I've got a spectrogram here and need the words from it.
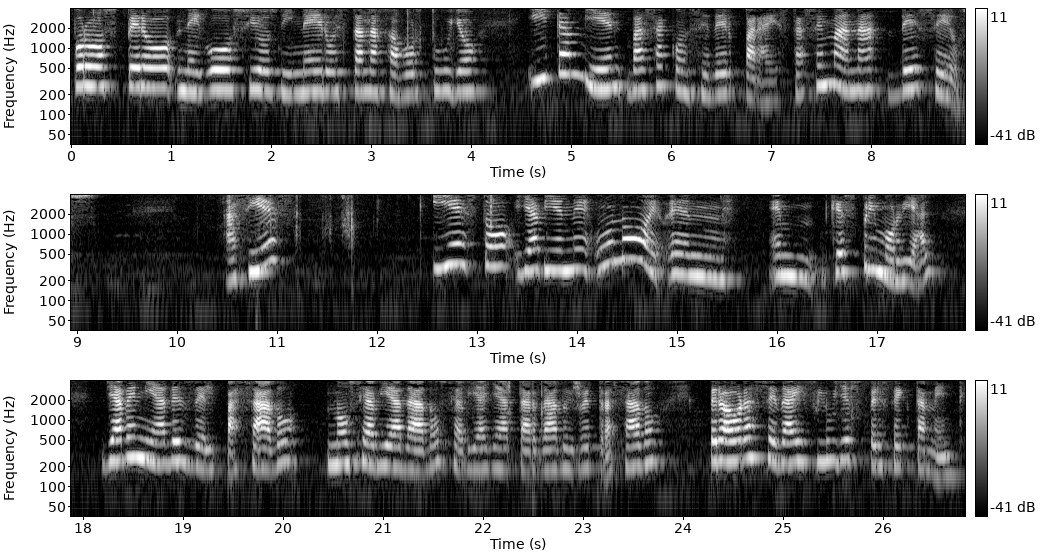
próspero, negocios, dinero están a favor tuyo y también vas a conceder para esta semana deseos. Así es. Y esto ya viene uno en, en que es primordial, ya venía desde el pasado, no se había dado, se había ya tardado y retrasado, pero ahora se da y fluyes perfectamente.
